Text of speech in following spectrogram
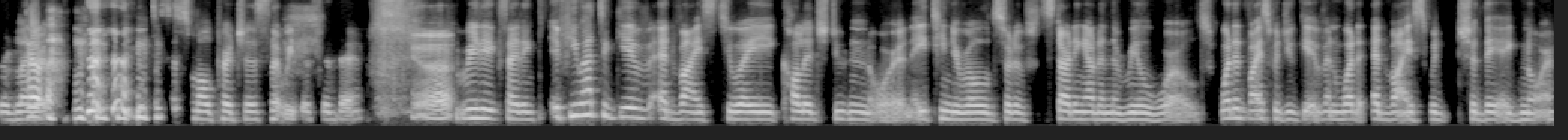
like glider. it's just a small purchase that we just did there. Yeah, really exciting. If you had to give advice to a college student or an 18 year old sort of starting out in the real world, what advice would you give, and what advice would should they ignore?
